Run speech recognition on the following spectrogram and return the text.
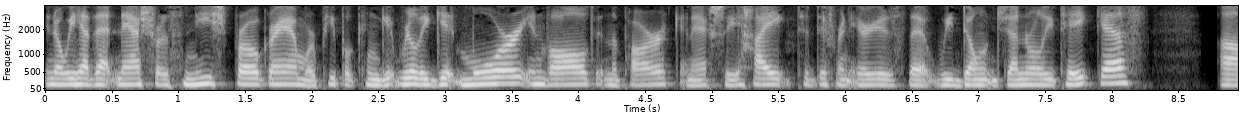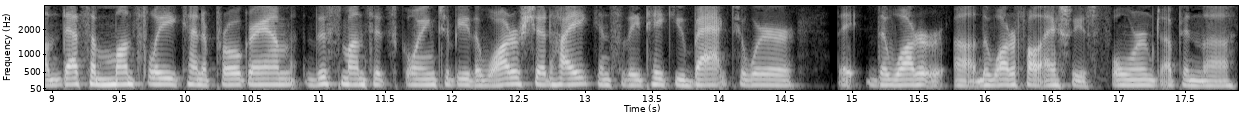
You know, we have that naturalist niche program where people can get really get more involved in the park and actually hike to different areas that we don't generally take guests. Um, that's a monthly kind of program. This month it's going to be the watershed hike, and so they take you back to where the, the water uh, the waterfall actually is formed up in the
